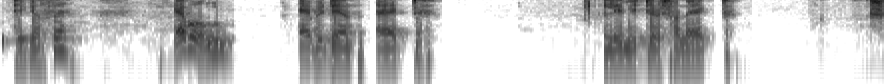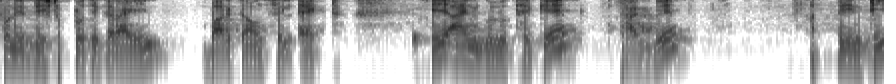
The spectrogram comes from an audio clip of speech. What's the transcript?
ঠিক আছে? এবং এভিডেন্স অ্যাক্ট লিমিটেশন অ্যাক্ট সুনির্দিষ্ট প্রতিকার আইন বার কাউন্সিল অ্যাক্ট এই আইনগুলো থেকে থাকবে তিনটি,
